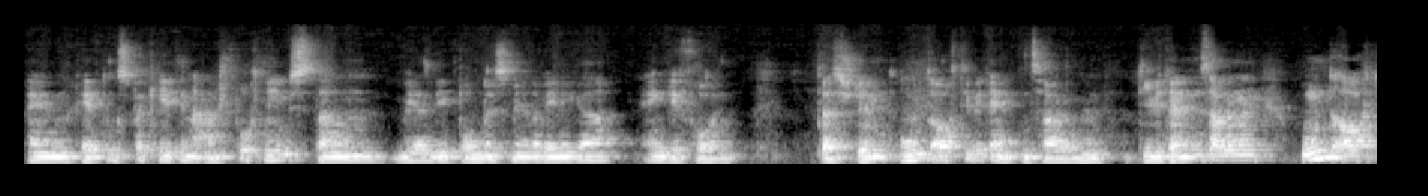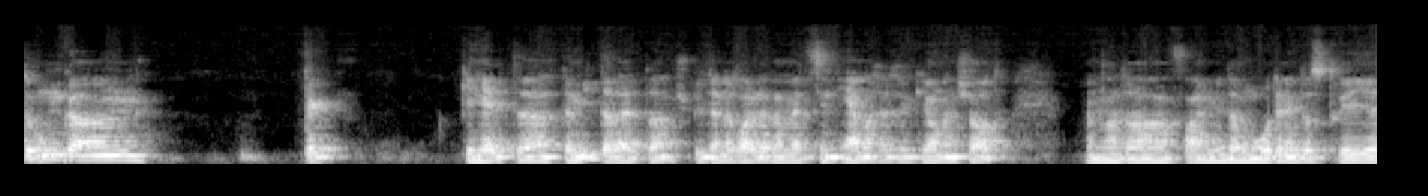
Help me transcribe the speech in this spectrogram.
ein Rettungspaket in Anspruch nimmst, dann werden die Bonus mehr oder weniger eingefroren. Das stimmt. Und auch Dividendenzahlungen. Dividendenzahlungen und auch der Umgang der Gehälter der Mitarbeiter spielt eine Rolle, wenn man jetzt in ärmere Regionen schaut. Wenn man da vor allem in der Modeindustrie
